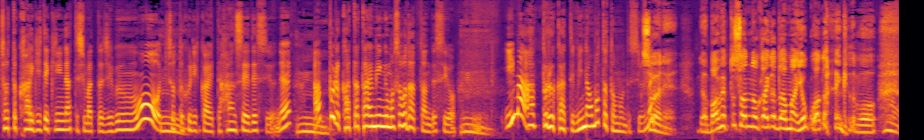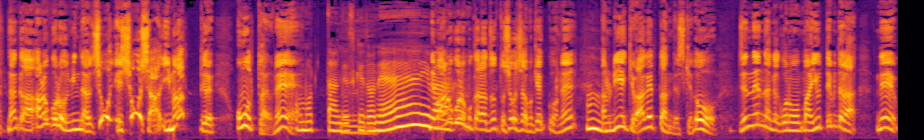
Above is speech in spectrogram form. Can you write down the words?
ちょっと懐疑的になってしまった自分をちょっと振り返って反省ですよね、うん、アップル買ったタイミングもそうだったんですよ、うん、今、アップル買ってみんな思ったと思うんですよね。そうやね。バフェットさんの買い方はまあよくわからへんけども、なんかあの頃みんな、商商社今って思ったよね。思ったんですけどね、うん、でもあの頃もからずっと商社も結構ね、あの利益を上げたんですけど、前年なんかこの、まあ言ってみたら、ね、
